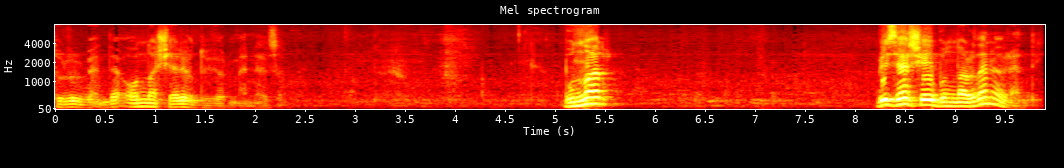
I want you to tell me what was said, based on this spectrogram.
durur bende. Onunla şeref duyuyorum ben her zaman. Bunlar biz her şeyi bunlardan öğrendik.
